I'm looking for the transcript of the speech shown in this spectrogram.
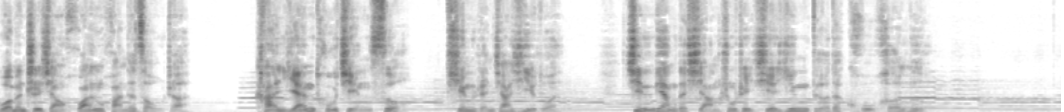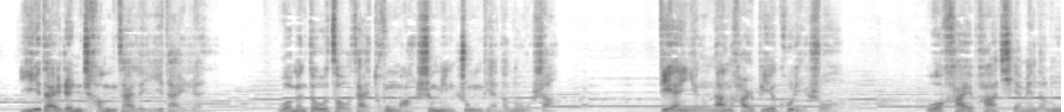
我们只想缓缓地走着，看沿途景色，听人家议论，尽量地享受这些应得的苦和乐。一代人承载了一代人。我们都走在通往生命终点的路上。电影《男孩别哭》里说：“我害怕前面的路，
